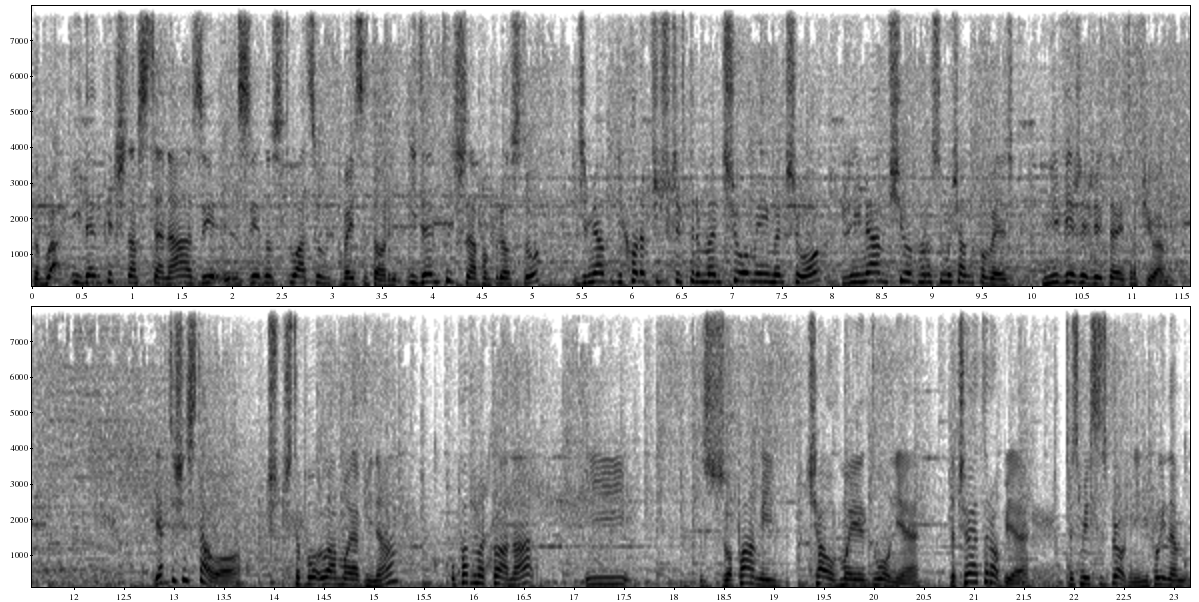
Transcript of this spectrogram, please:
to była identyczna scena z, z jedną sytuacją w Base. Identyczna po prostu, gdzie miałem takie chore przeczucie, które męczyło mnie i męczyło, że nie miałem siły, po prostu musiałem to powiedzieć. Nie wierzę, jeżeli tutaj trafiłem. Jak to się stało? Czy, czy to była moja wina? Upadłem na kolana i złapałem jej ciało w moje dłonie. Dlaczego ja to robię? To jest miejsce zbrodni, nie powinnam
